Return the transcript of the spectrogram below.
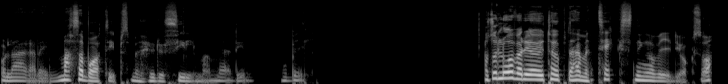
och lära dig massa bra tips med hur du filmar med din mobil. Och så lovade jag ju ta upp det här med textning och video också.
